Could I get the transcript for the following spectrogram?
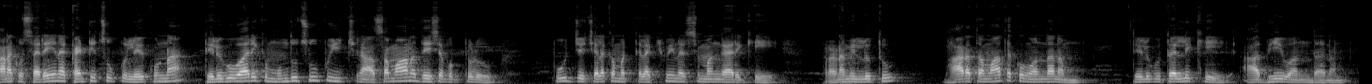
తనకు సరైన కంటి చూపు లేకున్నా తెలుగువారికి ముందు చూపు ఇచ్చిన అసమాన దేశభక్తుడు పూజ్య చిలకమర్తి లక్ష్మీ నరసింహం గారికి ప్రణమిల్లుతూ భారతమాతకు వందనం తెలుగు తల్లికి అభివందనం.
